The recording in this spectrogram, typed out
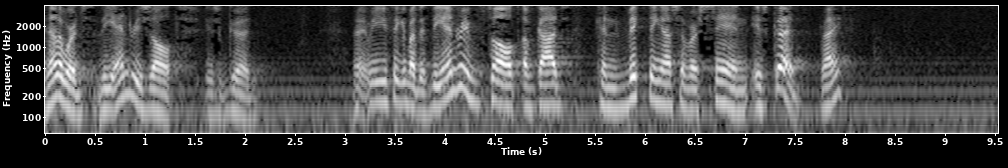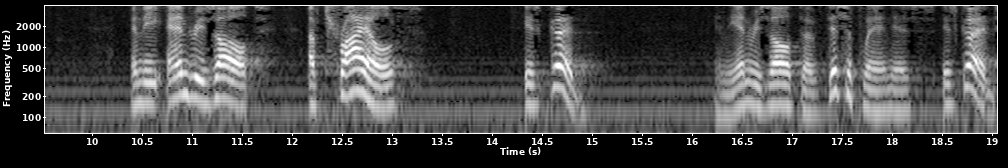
In other words, the end result is good. I mean, you think about this. The end result of God's convicting us of our sin is good, right? And the end result of trials is good. And the end result of discipline is, is good.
